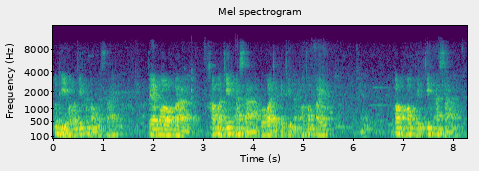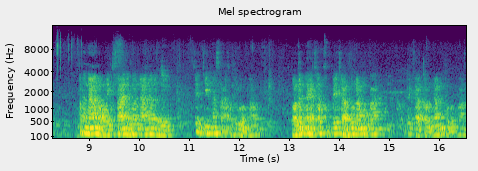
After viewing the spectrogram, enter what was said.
พื้นที่เขาบติดก็หนองเลงซ้าย แต่บอกว่าคำว่าจิตอาสาบอกว่าจะเป็นที่ไหนเขาต้องไปเพราะเขาเป็นจิตอาสา พัฒนาหนองเล็กซ้ายหรือพัฒนาด้านอื่นเช่นจิตอาสาเขาไปรวมทั้ง ตอนแรกๆครับไปกราบผู้นำหมู่บ้านไปกราบกำนันผู้หลงบ้าน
